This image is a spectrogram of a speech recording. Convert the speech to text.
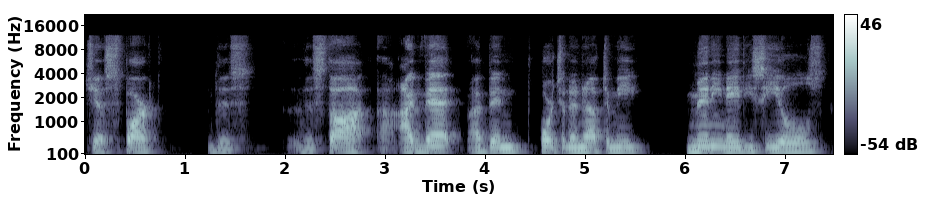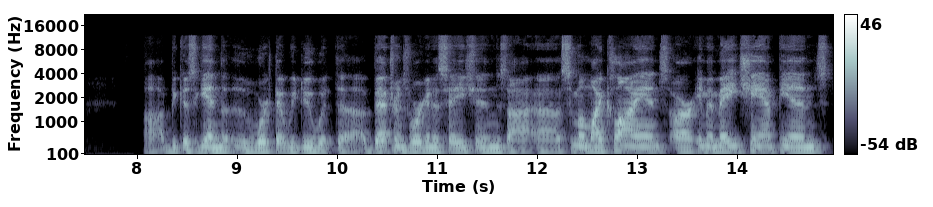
just sparked this this thought. I've met, I've been fortunate enough to meet many Navy SEALs uh, because again, the, the, work that we do with uh, veterans organizations, uh, uh some of my clients are MMA champions,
